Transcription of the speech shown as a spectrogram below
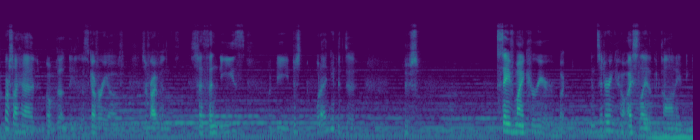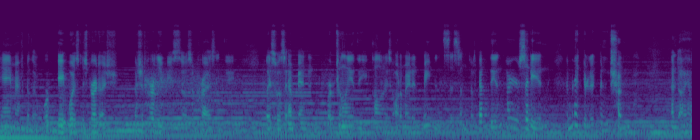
Of course, I had hoped that the discovery of surviving Sethanese would be just what I needed to, to save my career, but considering how isolated the colony became after the warp gate was destroyed, I, sh I should hardly be so surprised that the place was abandoned. Fortunately, the colony's automated maintenance systems have kept the entire city in immaculate condition, and I have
